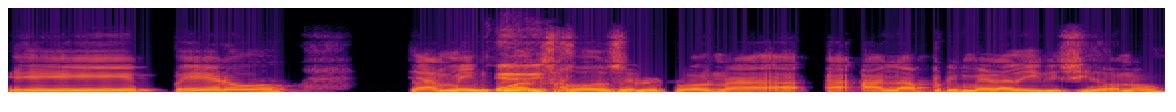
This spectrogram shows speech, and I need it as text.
eh, pero también cuántos juegos se le fueron a, a la primera división, ¿no?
